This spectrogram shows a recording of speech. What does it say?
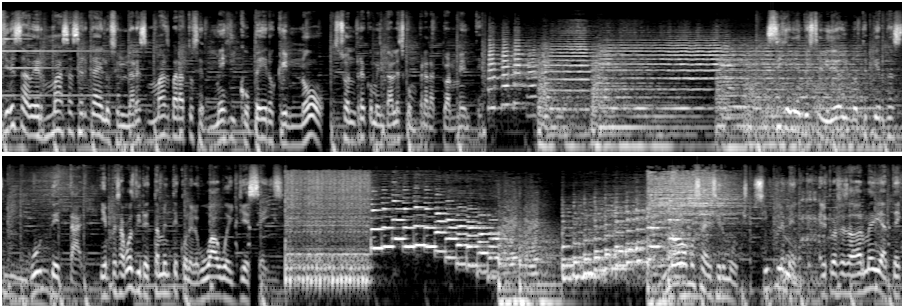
¿Quieres saber más acerca de los celulares más baratos en México pero que no son recomendables comprar actualmente? Sigue viendo este video y no te pierdas ningún detalle. Y empezamos directamente con el Huawei Y6. Vamos a decir mucho, simplemente el procesador MediaTek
